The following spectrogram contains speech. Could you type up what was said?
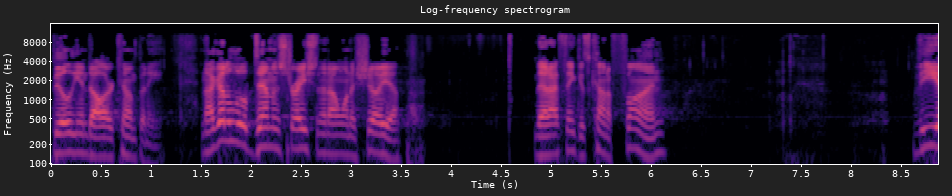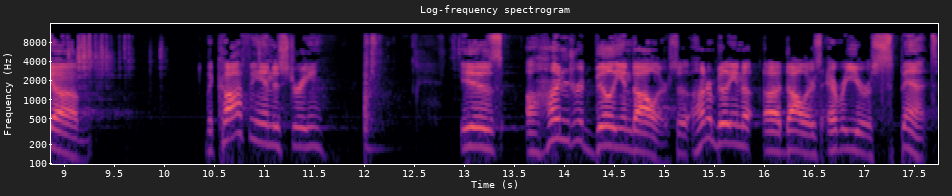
billion dollar company. And I got a little demonstration that I want to show you that I think is kind of fun. The, uh, the coffee industry is $100 billion. So 100 billion uh, dollars every year is spent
